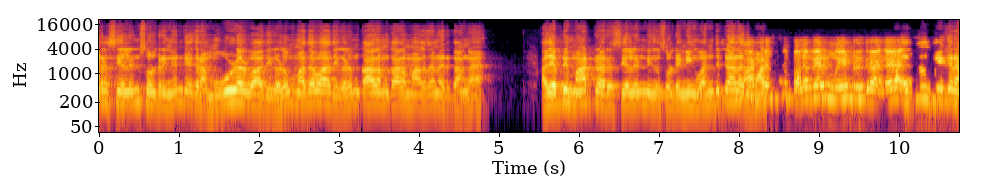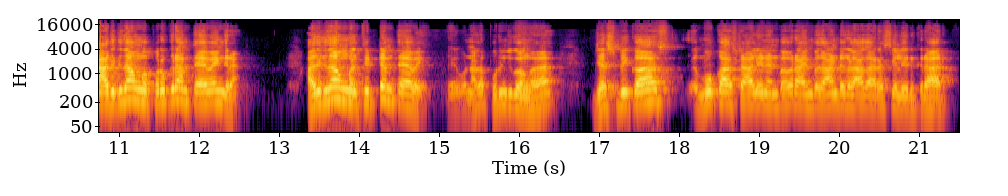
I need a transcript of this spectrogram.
அரசியல்னு சொல்றீங்கன்னு கேட்குறான் ஊழல்வாதிகளும் மதவாதிகளும் காலம் காலமாக தானே இருக்காங்க. அது எப்படி மாற்று அரசியல்னு நீங்க சொல்றீங்க? நீங்க வந்துட்டால் அது பல பேர் முயன்று இருக்கிறாங்க கேட்குறேன் அதுக்கு தான் உங்க ப்ரோக்ராம் தேவைங்கிறேன். அதுக்கு தான் உங்கள் திட்டம் தேவை. நல்லா புரிஞ்சுக்கோங்க. ஜஸ்ட் பிகாஸ் மு க ஸ்டாலின் என்பவர் ஐம்பது ஆண்டுகளாக அரசியல் இருக்கிறார்.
